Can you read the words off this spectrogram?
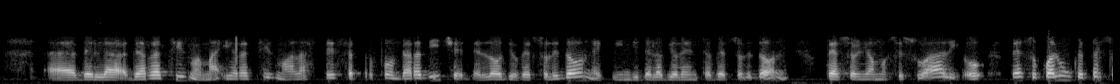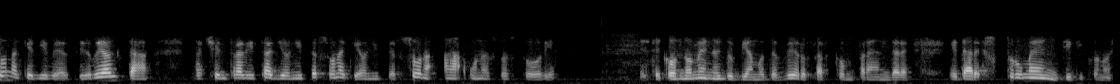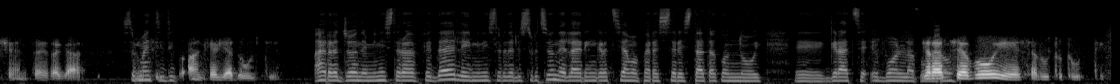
eh, del, del, razzismo, ma il razzismo ha la stessa profonda radice dell'odio verso le donne, quindi della violenza verso le donne, verso gli omosessuali o verso qualunque persona che è diversa. In realtà la centralità di ogni persona è che ogni persona ha una sua storia. E secondo me noi dobbiamo davvero far comprendere e dare strumenti di conoscenza ai ragazzi, di... anche agli adulti. Ha ragione Ministra Fedele, il Ministro dell'Istruzione, la ringraziamo per essere stata con noi. Eh, grazie e buon lavoro. Grazie a voi e saluto tutti.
